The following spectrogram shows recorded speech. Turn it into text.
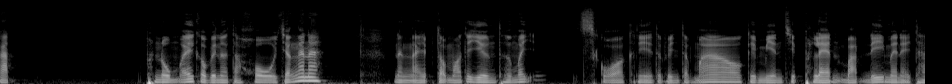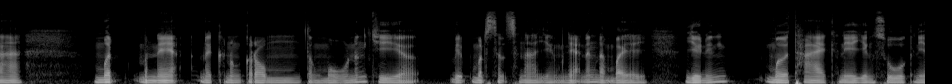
កាត់ភ្នំអីក៏វានៅតែហូរអញ្ចឹងណាហ្នឹងហើយបន្ទាប់មកទៅយើងធ្វើម៉េចស្គាល់គ្នាទៅវិញទៅមកគេមានជា plan buddy មានន័យថាមិត្តម្នាក់នៅក្នុងក្រុមទាំងមូលហ្នឹងជាវាមិត្តស្និទ្ធស្នាលយើងម្នាក់ហ្នឹងដើម្បីយើងនឹងមើលថែគ្នាយើងសួរគ្នា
